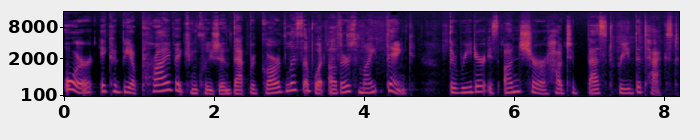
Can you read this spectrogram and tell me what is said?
Or it could be a private conclusion that, regardless of what others might think, the reader is unsure how to best read the text,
